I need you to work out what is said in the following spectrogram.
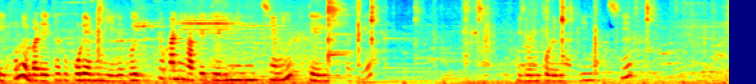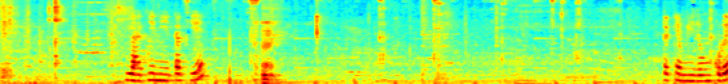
দেখুন, এবার এটার উপরে আমি নিয়ে নেব। একটুখানি হাতে তেল নিয়ে নিচ্ছি আমি, তেল এটাকে এরকম করে লাগিয়ে নিচ্ছি। লাগিয়ে নিয়ে এটাকে। এটাকে আমি এরকম করে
